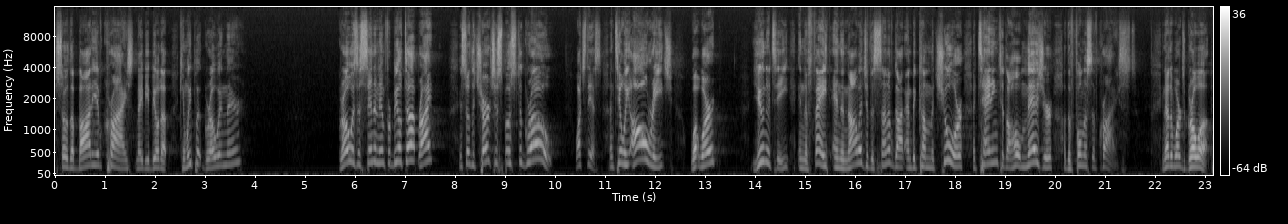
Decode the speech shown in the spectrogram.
So the body of Christ may be built up. Can we put grow in there? Grow is a synonym for built up, right? And so the church is supposed to grow. Watch this. Until we all reach what word? Unity in the faith and the knowledge of the Son of God and become mature, attaining to the whole measure of the fullness of Christ. In other words, grow up.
